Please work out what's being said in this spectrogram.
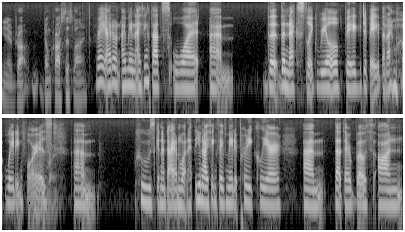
you know, draw, don't cross this line? Right. I don't. I mean, I think that's what um, the the next like real big debate that I'm waiting for is Right. who's going to die on what. You know, I think they've made it pretty clear um, that they're both on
